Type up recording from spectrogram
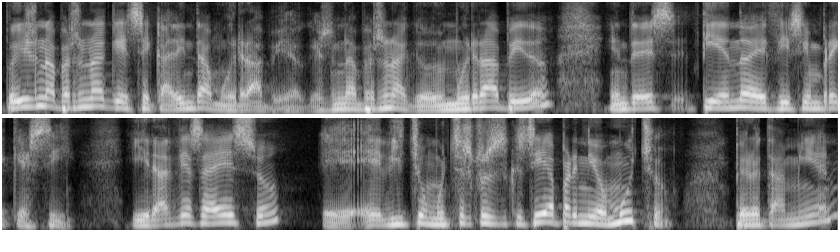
Pues es una persona que se calienta muy rápido, que es una persona que voy muy rápido, entonces tiendo a decir siempre que sí. Y gracias a eso eh, he dicho muchas cosas que sí, he aprendido mucho, pero también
